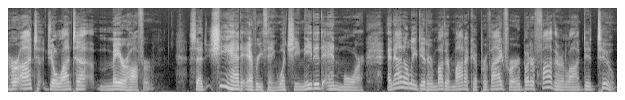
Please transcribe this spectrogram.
Her aunt, Jolanta Mayerhofer, said she had everything, what she needed and more. And not only did her mother, Monica, provide for her, but her father in law did too.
